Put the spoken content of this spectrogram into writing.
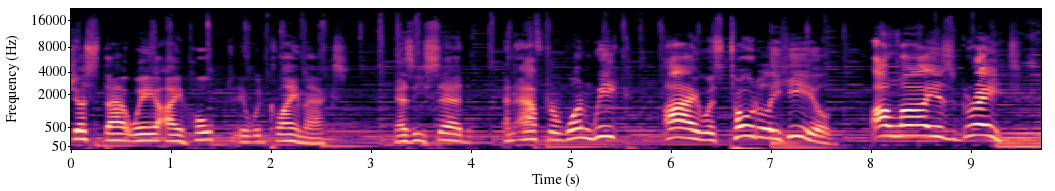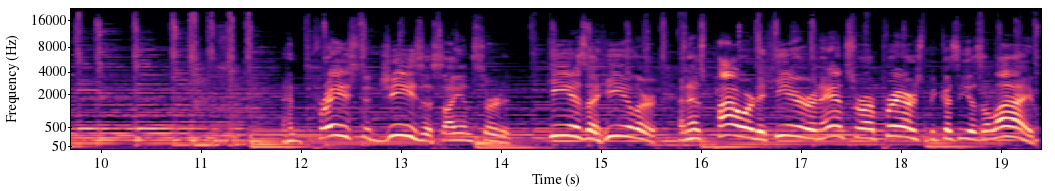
just that way I hoped it would climax. As he said, And after one week, I was totally healed. Allah is great. And praise to Jesus, I inserted. He is a healer and has power to hear and answer our prayers because he is alive.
